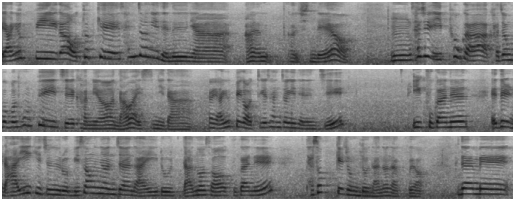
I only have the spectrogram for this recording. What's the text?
양육비가 어떻게 산정이 되느냐 한 것인데요. 음, 사실 이 표가 가정법원 홈페이지에 가면 나와 있습니다. 양육비가 어떻게 산정이 되는지 이 구간은 애들 나이 기준으로 미성년자 나이로 나눠서 구간을 다섯 개 정도 나눠놨고요. 그 다음에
